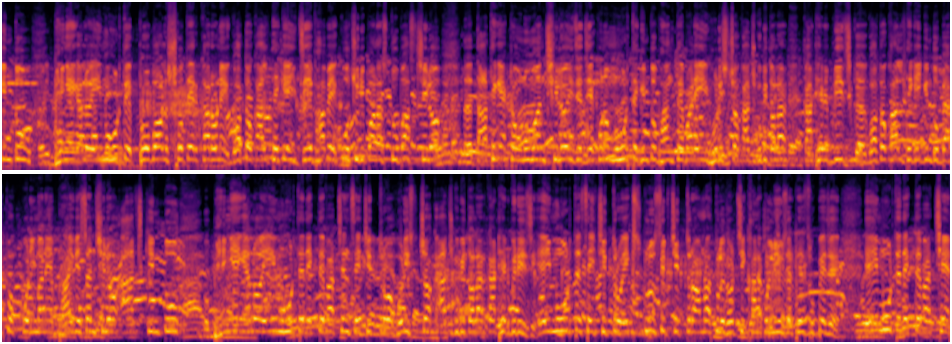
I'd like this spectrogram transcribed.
কিন্তু ভেঙে গেল এই মুহূর্তে প্রবল স্রোতের কারণে। গতকাল থেকেই যেভাবে কচুরিপানা স্তূপ আসছিল তা থেকে একটা অনুমান ছিলই যে যে কোনো মুহূর্তে কিন্তু ভাঙতে পারে এই হরিশচক আজগুবিতলার কাঠের ব্রিজ গতকাল থেকে কিন্তু ব্যাপক পরিমাণে ভাইব্রেশন ছিল। আজ কিন্তু ভেঙে গেল। এই মুহূর্তে দেখতে পাচ্ছেন সেই চিত্র হরিশচক আজগুবিতলার কাঠের ব্রিজ এই মুহূর্তে সেই চিত্র এক্সক্লুসিভ চিত্র আমরা তুলে ধরছি খানাকুল নিউজের ফেসবুক পেজে এই মুহূর্তে দেখতে পাচ্ছেন,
